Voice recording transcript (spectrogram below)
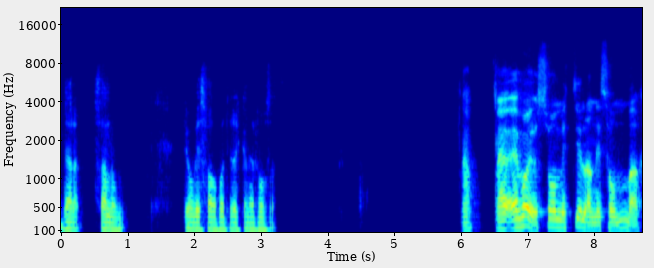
Det er det, selv om det er en viss fare for at de rykker ned fortsatt. Ja. Jeg var jo så Midtjylland i sommer,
